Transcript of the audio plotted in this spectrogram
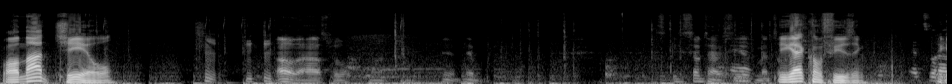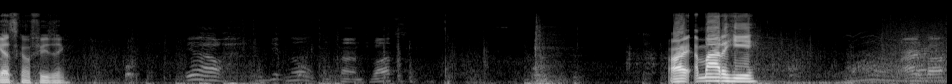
Well, not jail. Oh, the hospital. Yeah, yeah. Sometimes he has mental. You get confusing. That's It gets confusing. Yeah, I'm getting old sometimes, boss. All right, I'm out of here. All right, boss.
